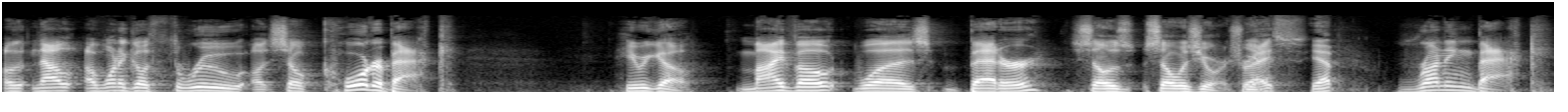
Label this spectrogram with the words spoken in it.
Uh, Now I want to go through. uh, So, quarterback. Here we go. My vote was better. So, so was yours, right? Yes. Yep. Running back.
